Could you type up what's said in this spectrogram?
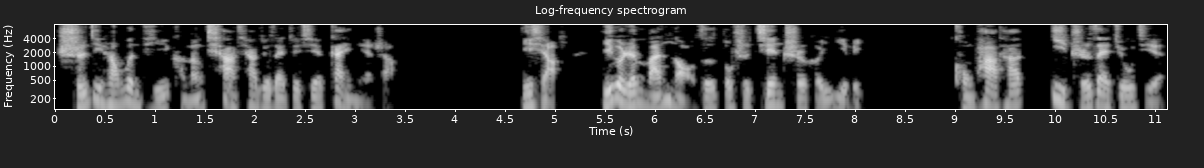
实际上，问题可能恰恰就在这些概念上。你想，一个人满脑子都是坚持和毅力。恐怕他一直在纠结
